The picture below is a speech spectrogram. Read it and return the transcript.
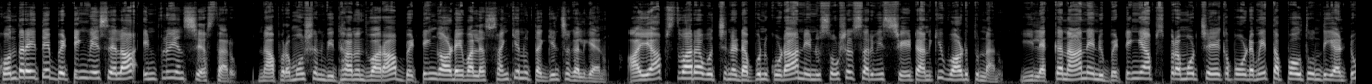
కొందరైతే బెట్టింగ్ వేసేలా ఇన్ఫ్లుయెన్స్ చేస్తారు. నా ప్రమోషన్ విధానం ద్వారా బెట్టింగ్ ఆడే వాళ్ళ సంఖ్యను తగ్గించగలిగాను. ఆ యాప్స్ ద్వారా వచ్చిన డబ్బును కూడా నేను సోషల్ సర్వీస్ చేయటానికి వాడుతున్నాను. ఈ లెక్కన నేను బెట్టింగ్ యాప్స్ ప్రమోట్ చేయకపోవడమే తప్పవుతుంది అంటూ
